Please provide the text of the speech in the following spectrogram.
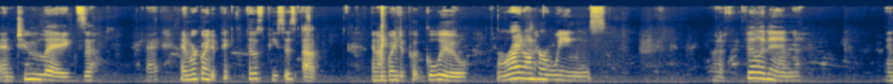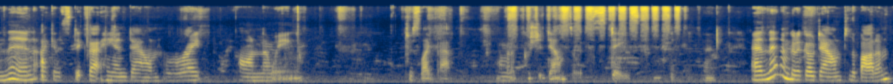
and two legs. Okay, and we're going to pick those pieces up and I'm going to put glue right on her wings. I'm going to fill it in and then I can stick that hand down right on the wing just like that. I'm going to push it down so it stays. Okay. And then I'm going to go down to the bottom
